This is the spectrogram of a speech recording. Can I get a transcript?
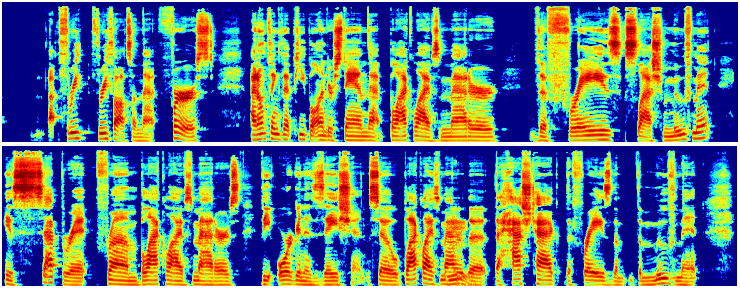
uh, three three thoughts on that. First, I don't think that people understand that Black Lives Matter the phrase slash movement is separate from Black Lives Matters, the organization. So Black Lives Matter, mm. the the hashtag, the phrase, the the movement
